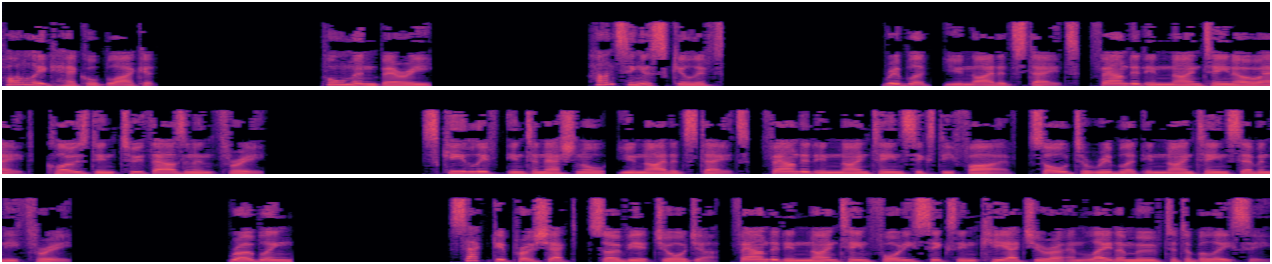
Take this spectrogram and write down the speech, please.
Podleg Heckel Pullman Berry. Huntsinger Skilift. Riblet, United States, founded in 1908, closed in 2003 Ski Lift International, United States, founded in 1965, sold to Riblet in 1973 Roebling Sakgiprojekt, Soviet Georgia, founded in 1946 in Chiatura and later moved to Tbilisi.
